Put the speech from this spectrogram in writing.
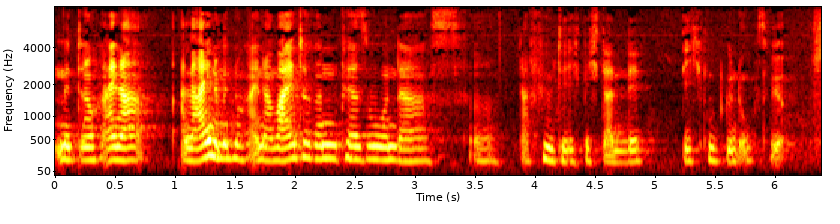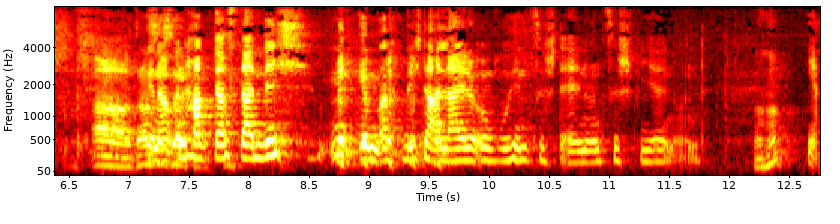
mit noch einer alleine mit noch einer weiteren Person, das, äh, da fühlte ich mich dann nicht gut genug für. Ah, das genau, ist und habe das dann nicht mitgemacht, mich da alleine irgendwo hinzustellen und zu spielen. Und, Aha. ja.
